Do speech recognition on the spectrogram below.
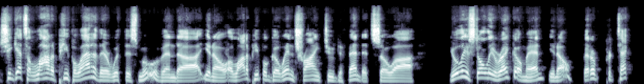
she gets a lot of people out of there with this move. And, uh, you know, a lot of people go in trying to defend it. So, uh, Yulia Stoliarenko, man, you know, better protect,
